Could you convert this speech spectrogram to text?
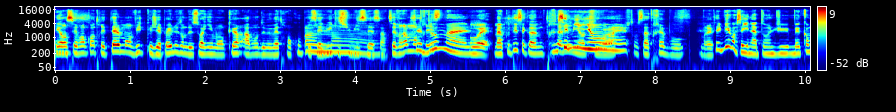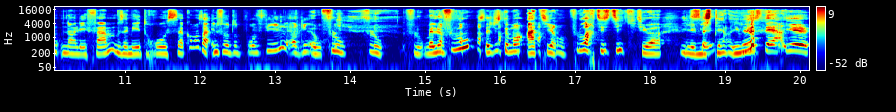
Et on s'est rencontrés tellement vite que j'ai pas eu le temps de soigner mon cœur avant de me mettre en couple et Oh c'est lui qui subissait ça. C'est vraiment C'est triste. dommage. Ouais, mais à côté c'est quand même très C'est mignon, mignon, tu vois. ouais. Je trouve ça très beau. Bref. C'est bien quand c'est inattendu. Mais comme non, les femmes, vous aimez trop ça. Comment ça Une photo de profil ri- Euh, flou, flou, flou. Mais le flou, c'est justement attirant. Flou artistique, tu vois. Il est C'est mystérieux. Mystérieux.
